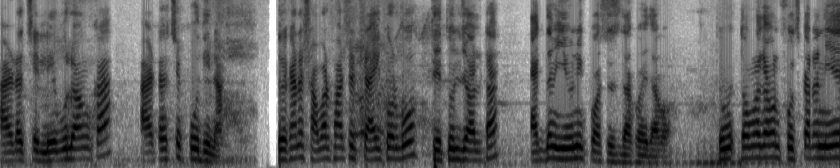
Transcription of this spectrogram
আর একটা হচ্ছে লেবু লঙ্কা, আর একটা হচ্ছে পুদিনা। তো এখানে সবার ফার্স্টে ট্রাই করব তেঁতুল জলটা। একদম ইউনিক প্রসেস দেখো, এই দেখো। তুমি, তোমরা যখন ফুচকাটা নিয়ে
